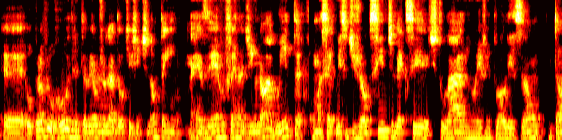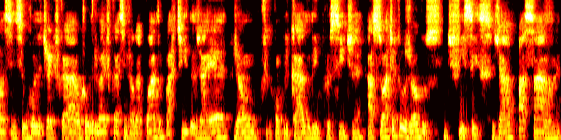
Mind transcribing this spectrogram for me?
É, o próprio Rodri também é um jogador que a gente não tem na reserva. O Fernandinho não aguenta uma sequência de jogos se ele tiver que ser titular em uma eventual lesão. Então assim, se o Rodri tiver que ficar, o Rodri vai ficar assim, jogar quatro partidas, já é, já um, fica complicado ali pro City, né? A sorte é que os jogos difíceis já passaram, né?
